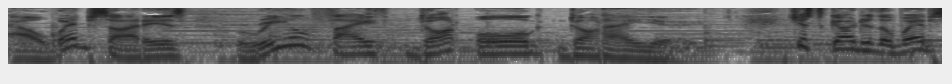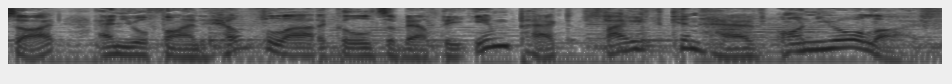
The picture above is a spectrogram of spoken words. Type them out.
our website is realfaith.org.au. Just go to the website and you'll find helpful articles about the impact faith can have on your life.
